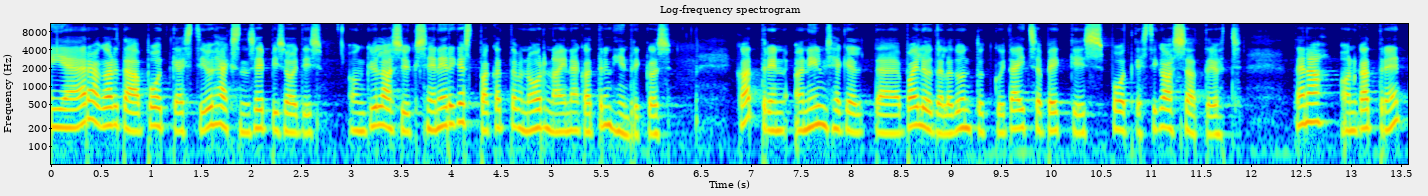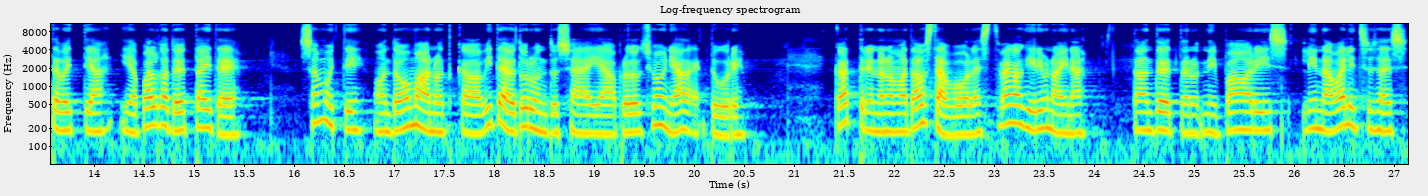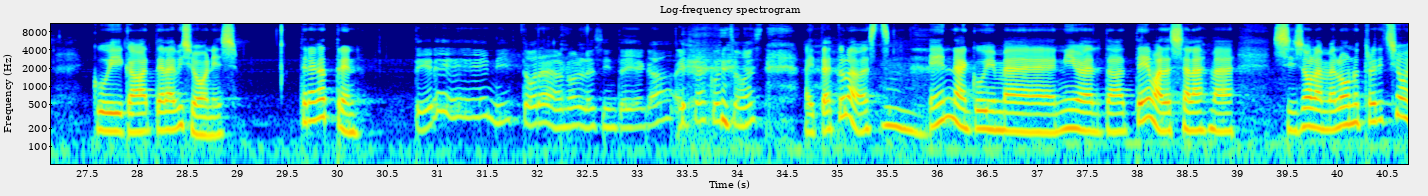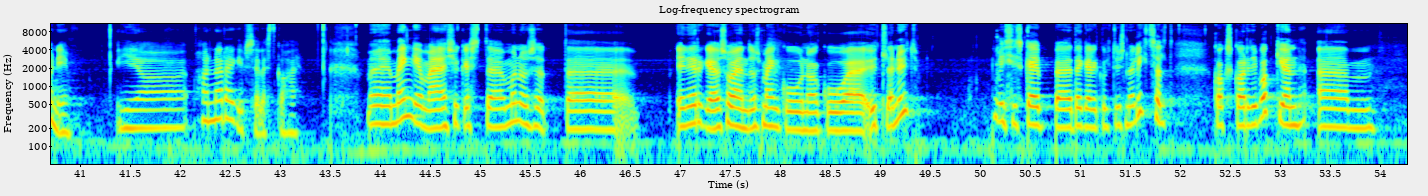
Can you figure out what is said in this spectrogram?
meie Ära karda podcasti üheksandas episoodis on külas üks energiast pakatav noor naine Katrin Hindrikus. Katrin on ilmselgelt äh, paljudele tuntud kui Täitsa Pekkis podcasti kaassaatejuht. täna on Katrin ettevõtja ja palgatööta ei tee. samuti on ta omanud ka videoturunduse ja produktsiooniagentuuri. Katrin on oma tausta poolest väga kirju naine. ta on töötanud nii baaris, linnavalitsuses kui ka televisioonis. Tere, Katrin! tere, nii tore on olla siin teiega, aitäh kutsumast aitäh tulemast mm.! enne kui me nii-öelda teemadesse lähme, siis oleme loonud traditsiooni ja Hanna räägib sellest kohe. me mängime niisugust mõnusat äh, energia soojendusmängu nagu äh, Ütle nüüd, mis siis käib äh, tegelikult üsna lihtsalt, kaks kaardipakki on ähm,,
